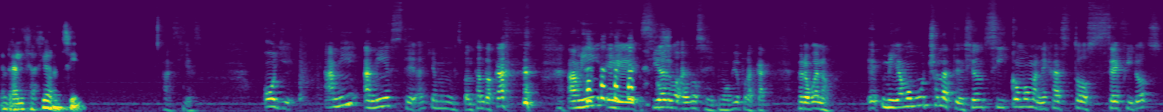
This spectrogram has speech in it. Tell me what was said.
realización, sí. Así es. Oye, a mí, a mí, este, ay, ya me espantando acá. a mí, eh, sí, algo, algo se movió por acá. Pero bueno, eh, me llamó mucho la atención, sí, cómo manejas estos Sephiroths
